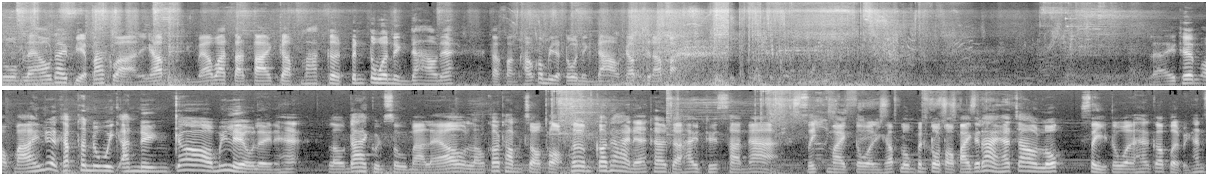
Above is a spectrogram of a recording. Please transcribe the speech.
รวมแล้วได้เปรียบมากกว่านะครับถึงแม้ว่าตาตายกลับมาเกิดเป็นตัวหนึ่งดาวนะแต่ฝั่งเขาก็มีแต่ตัวหนึ่งดาวครับชนะไปและไอเทมออกมาให้เลือกครับธนูอีกอันหนึ่งก็ไม่เลวเลยนะฮะ เราได้กุนซูมาแล้ว เราก็ทำเจาะกรอกเพิ่มก็ได้นะ ถ้าจะให้ทริสซาน่าซิกมาอีกตัวนึงครับลงเป็นตัวต่อไปก็ได้ฮะเจ้าลบ 4 ตัวนะฮะก็เปิดเป็นขั้น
